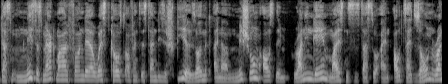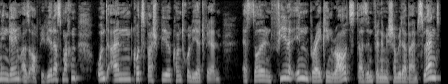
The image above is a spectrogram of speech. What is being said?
Das nächste Merkmal von der West Coast Offense ist dann dieses Spiel soll mit einer Mischung aus dem Running Game, meistens ist das so ein Outside Zone Running Game, also auch wie wir das machen, und einem Kurzpassspiel kontrolliert werden. Es sollen viele In-Breaking Routes, da sind wir nämlich schon wieder beim Slant,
